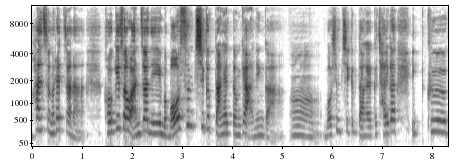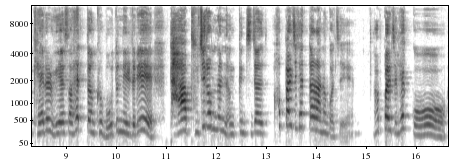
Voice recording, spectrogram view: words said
환승을 했잖아. 거기서 완전히 뭐 머슴 취급 당했던 게 아닌가. 어, 머슴 취급 당해. 그 자기가 이, 그 개를 위해서 했던 그 모든 일들이 다 부질없는, 그 진짜 헛발짓 했다라는 거지. 헛발질 했고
